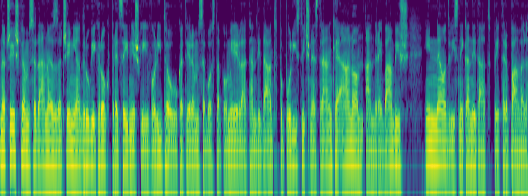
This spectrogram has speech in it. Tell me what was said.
Na Češkem se danes začenja drugi krok predsedniških volitev, v katerem se bosta pomerila kandidat populistične stranke Ano Andrej Babiš in neodvisni kandidat Petr Pavel.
